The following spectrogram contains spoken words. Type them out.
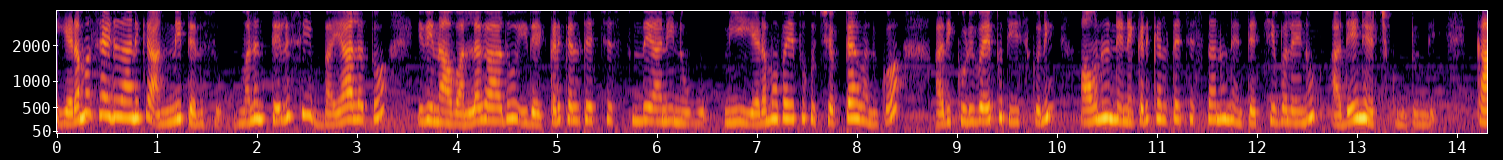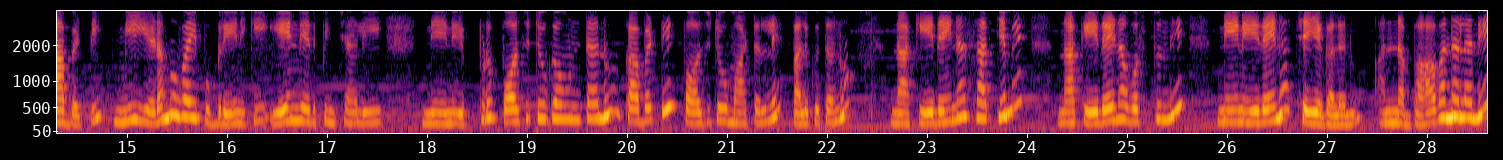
ఎడమ సైడ్ దానికి అన్నీ తెలుసు. మనం తెలిసి భయాలతో ఇది నా వల్ల కాదు ఇది ఎక్కడికి వెళ్తే తెచ్చిస్తుంది అని నువ్వు నీ ఎడమ వైపుకు చెప్పావనుకో అది కుడివైపు తీసుకుని అవును నేను ఎక్కడికి వెళ్తే తెచ్చిస్తాను నేను తెచ్చి ఇవ్వలేను అదే నేర్చుకుంటుంది. కాబట్టి మీ ఎడమ వైపు బ్రెయిన్కి ఏం నేర్పించాలి? నేను ఎప్పుడు పాజిటివ్గా ఉంటాను కాబట్టి పాజిటివ్ మాటల్ని పలుకుతాను. నాకేదైనా సాధ్యమే నాకేదైనా వస్తుంది నేను ఏదైనా చేయగలను అన్న భావనలనే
